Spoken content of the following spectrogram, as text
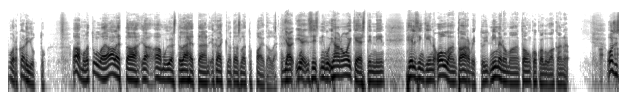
vuorokauden juttu aamulla tullaan ja alettaa ja aamuyöstä lähetään ja kaikki on taas laittu paikalle. Ja, ja siis niin kuin ihan oikeasti niin Helsinkiin ollaan tarvittu nimenomaan ton koko luokan on siis,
